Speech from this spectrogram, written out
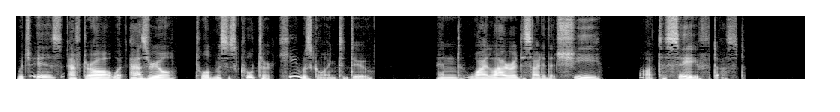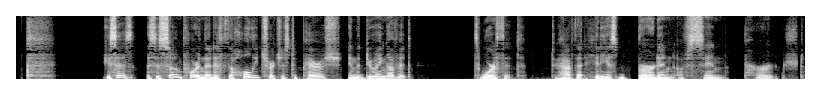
which is, after all, what Asriel told Mrs. Coulter he was going to do, and why Lyra decided that she ought to save dust. He says this is so important that if the Holy Church is to perish in the doing of it, it's worth it to have that hideous burden of sin purged.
